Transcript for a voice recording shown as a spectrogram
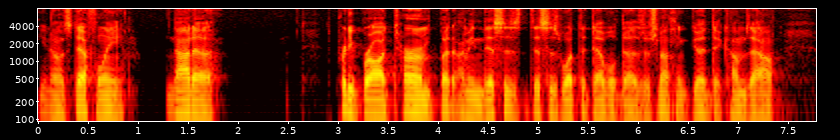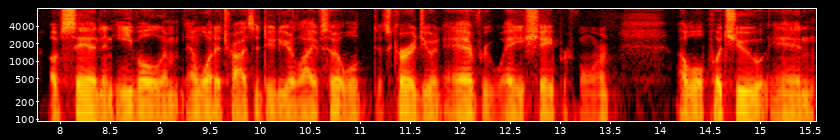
you know, it's definitely not a pretty broad term, but I mean this is this is what the devil does. There's nothing good that comes out of sin and evil and, and what it tries to do to your life. So it will discourage you in every way, shape, or form. Uh, will put you in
